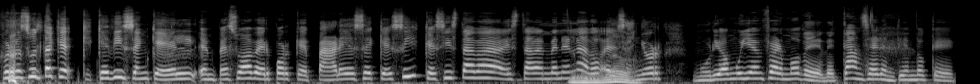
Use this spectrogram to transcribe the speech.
pues resulta que, que, dicen que él empezó a ver porque parece que sí, que sí estaba, estaba en el señor murió muy enfermo de, cáncer, entiendo que...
